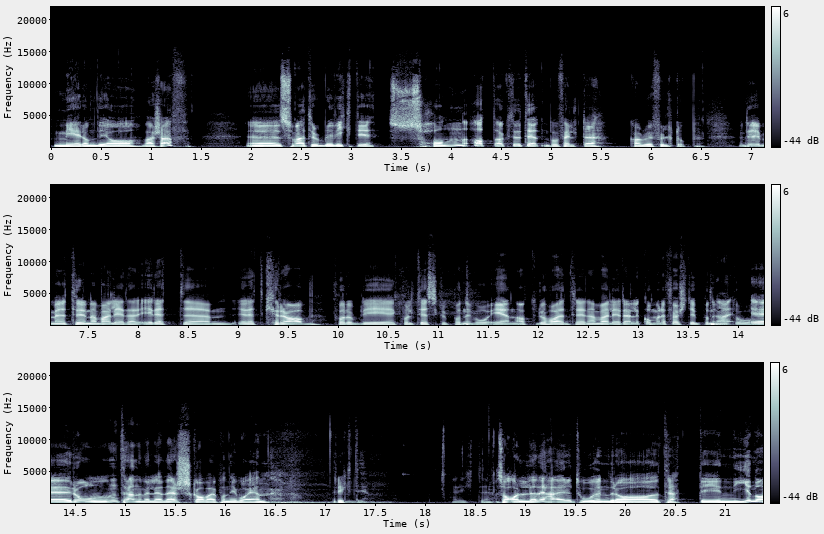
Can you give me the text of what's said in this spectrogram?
mer om det å være sjef. Eh, som jeg tror blir viktig, sånn at aktiviteten på feltet kan bli fulgt opp. Det med trenerveileder, er eh, er det et krav for å bli kvalitetsgruppe på nivå 1 at du har en trenerveileder, eller kommer det først inn på nivå 2? Nei, rollen trenerveileder skal være på nivå 1. Riktig. Riktig. Så alle de her 239 nå,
